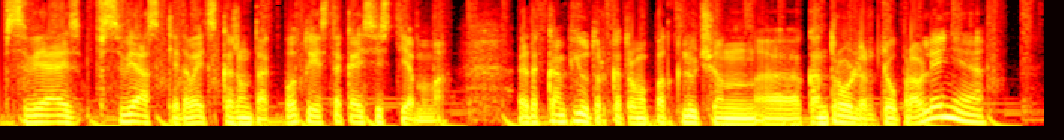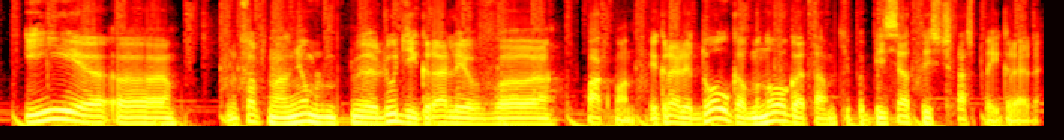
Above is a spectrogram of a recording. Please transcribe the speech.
в, связь, в связке, давайте скажем так, вот есть такая система. Это компьютер, к которому подключен э, контроллер для управления, и, собственно, на нем люди играли в Pac-Man. Играли долго, много, там, типа 50 тысяч раз поиграли.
